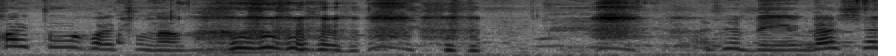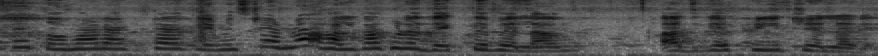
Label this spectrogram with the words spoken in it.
হয়তো হয়তো না। আচ্ছা দেবদার সাথে তোমার একটা কেমিস্ট্রি আমরা হালকা করে দেখতে পেলাম আজকে প্রি ট্রেলারে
